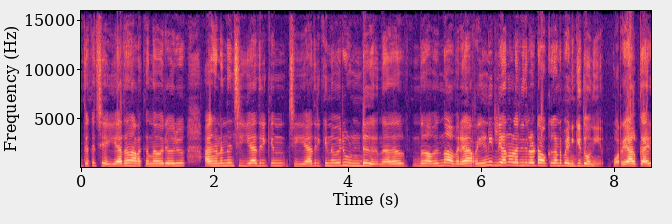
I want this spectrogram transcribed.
ഇതൊക്കെ ചെയ്യാതെ നടക്കുന്നവരൊരു അങ്ങനെയൊന്നും ചെയ്യാതിരിക്കുന്ന ചെയ്യാതിരിക്കുന്നവരുണ്ട്. അതൊന്നും അവരെ അറിയണില്ല എന്നുള്ള രീതിയിലുള്ള ടോക്ക് കണ്ടപ്പോൾ എനിക്ക് തോന്നി. കുറേ ആൾക്കാർ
